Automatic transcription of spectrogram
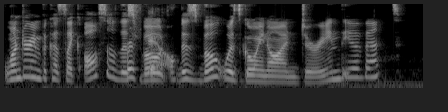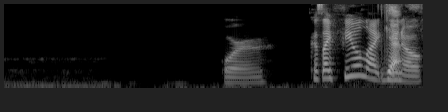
wondering because like also this For vote scale. this vote was going on during the event or cuz I feel like, you know, Yes.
